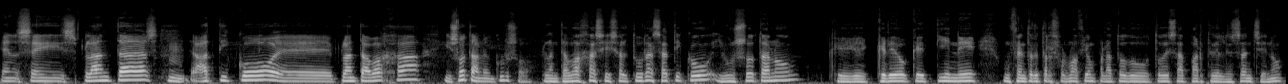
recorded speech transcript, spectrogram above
En seis plantas, hmm. ático, eh, planta baja y sótano incluso. Planta baja, seis alturas, ático y un sótano que creo que tiene un centro de transformación para todo toda esa parte del ensanche, ¿no?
